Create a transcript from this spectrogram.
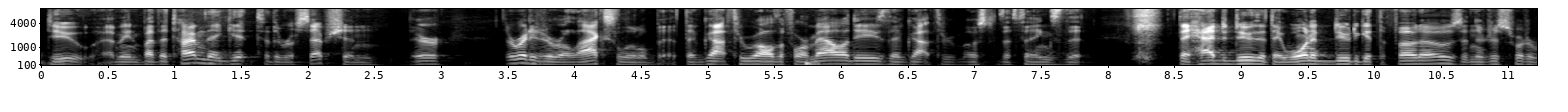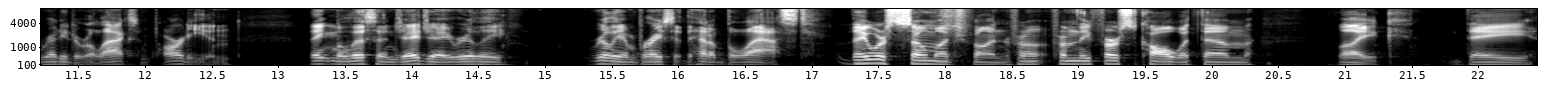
do. I mean, by the time they get to the reception, they're they're ready to relax a little bit. They've got through all the formalities. They've got through most of the things that they had to do that they wanted to do to get the photos, and they're just sort of ready to relax and party. And I think Melissa and JJ really really embraced it. They had a blast. they were so much fun. From from the first call with them like they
